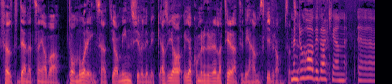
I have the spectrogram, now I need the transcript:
följt Dennett sen jag var tonåring, så att jag minns ju väldigt mycket. Alltså jag, jag kommer att relatera till det han skriver om. Men då har vi verkligen eh,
